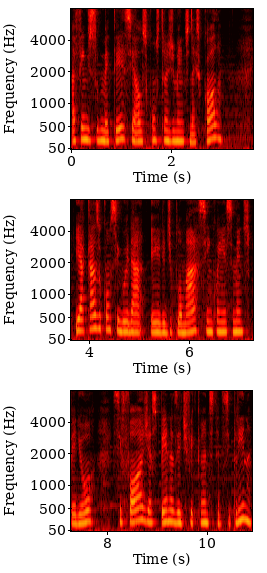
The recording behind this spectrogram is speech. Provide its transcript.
a fim de submeter-se aos constrangimentos da escola? E acaso conseguirá ele diplomar-se em conhecimento superior se foge às penas edificantes da disciplina?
